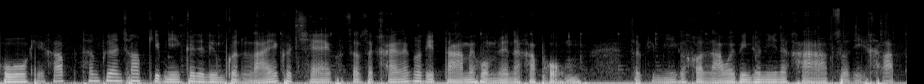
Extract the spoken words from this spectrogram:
ผมโอเคครับ ท่านเพื่อนชอบคลิปนี้ก็อย่าลืมกดไลค์ กดแชร์ กด Subscribe แล้วก็ติดตามให้ผมด้วยนะครับผมสำหรับคลิปนี้ก็ขอลาไว้เพียงเท่านี้นะครับ สวัสดีครับ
